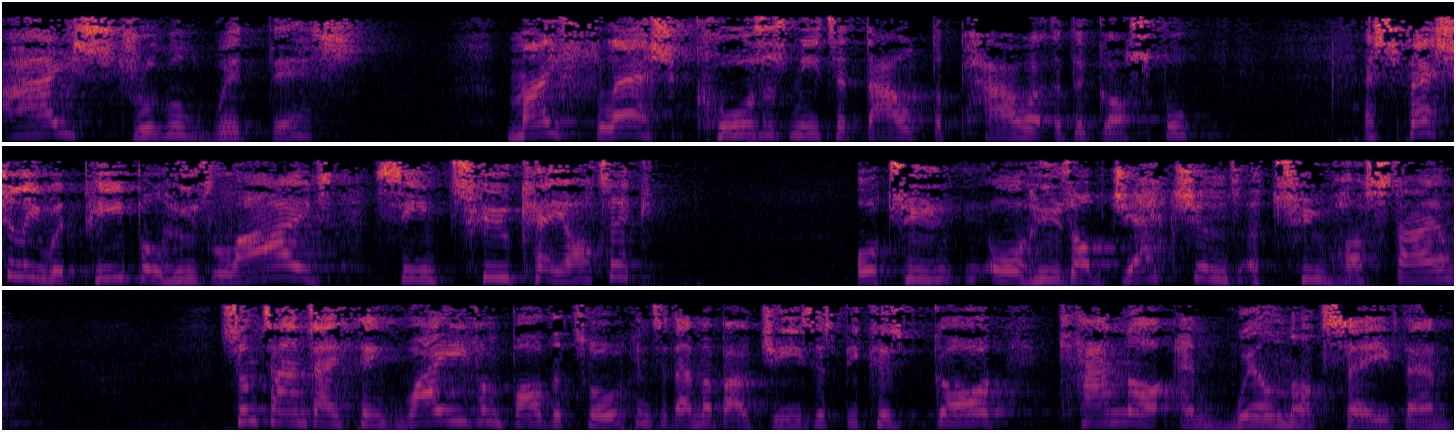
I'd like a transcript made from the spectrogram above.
I struggle with this. My flesh causes me to doubt the power of the gospel, especially with people whose lives seem too chaotic or, too, or whose objections are too hostile. Sometimes I think, why even bother talking to them about Jesus? Because God cannot and will not save them.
